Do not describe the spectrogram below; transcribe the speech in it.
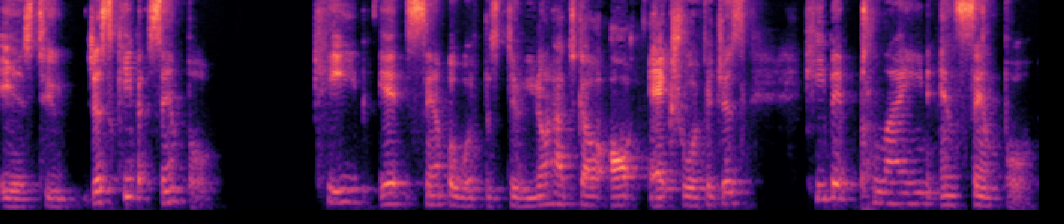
is to just keep it simple. Keep it simple with the student. You don't have to go all extra with it. Just keep it plain and simple.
